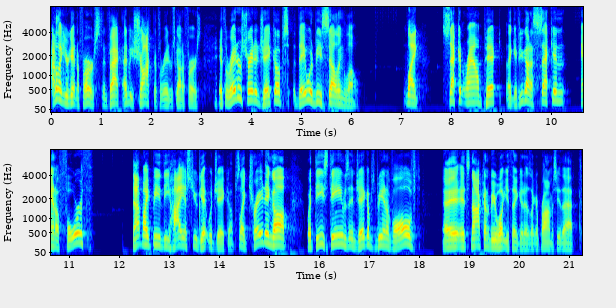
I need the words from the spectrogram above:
I don't think you're getting a first. In fact, I'd be shocked if the Raiders got a first. If the Raiders traded Jacobs, they would be selling low. Like second round pick, like if you got a second and a fourth, that might be the highest you get with Jacobs. Like trading up with these teams and Jacobs being involved, eh, it's not going to be what you think it is. I can promise you that.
